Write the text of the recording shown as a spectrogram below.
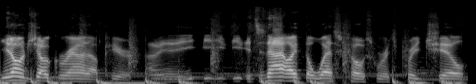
You don't joke around up here. I mean, it's not like the West Coast where it's pretty chill.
